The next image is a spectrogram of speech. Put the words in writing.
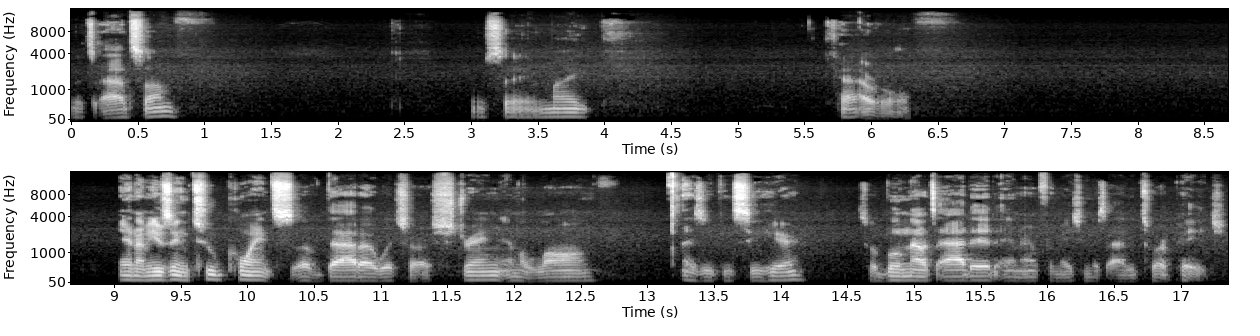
let's add some. We'll say Mike Carroll. And I'm using two points of data, which are string and a long, as you can see here. So boom, now it's added and our information is added to our page.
